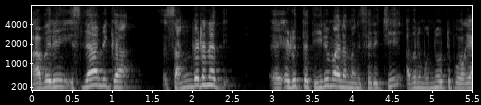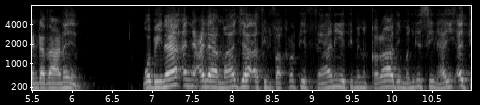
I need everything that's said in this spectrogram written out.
അവർ ഇസ്ലാമിക സംഘടന എടുത്ത തീരുമാനമനുസരിച്ച് അവർ മുന്നോട്ട് പോകേണ്ടതാണ് وبناء على ما جاء في الفقرة الثانية من قرار مجلس الهيئة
